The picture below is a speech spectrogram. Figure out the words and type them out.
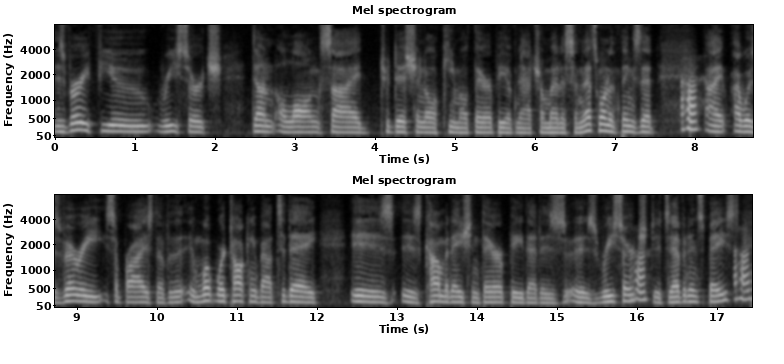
there's very few research done alongside traditional chemotherapy of natural medicine. That's one of the things that uh-huh. I, I was very surprised of. And what we're talking about today is is combination therapy that is is researched, uh-huh. it's evidence based, uh-huh.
